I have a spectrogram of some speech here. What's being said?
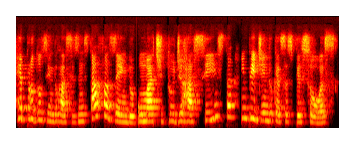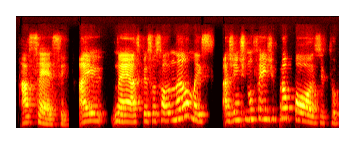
reproduzindo o racismo, está fazendo uma atitude racista, impedindo que essas pessoas acessem. Aí, né, as pessoas falam: não, mas a gente não fez de propósito.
